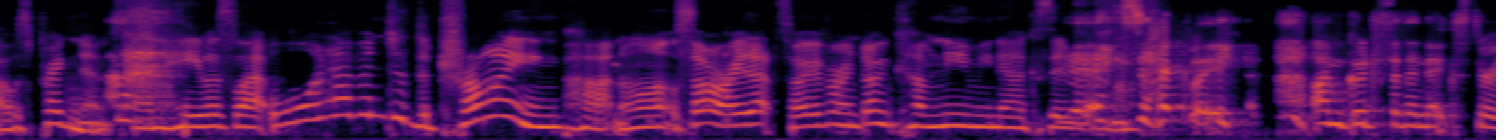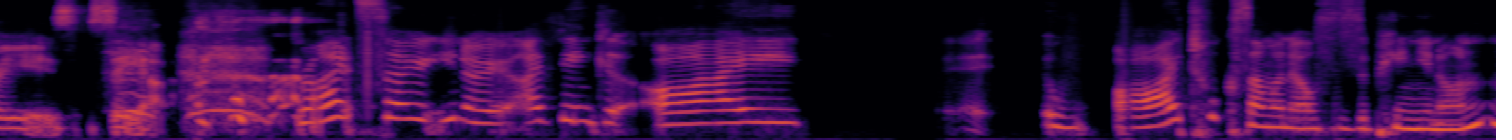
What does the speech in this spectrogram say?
I was pregnant, and he was like, well, "What happened to the trying part?" And I'm like, "Sorry, that's over, and don't come near me now because yeah, exactly. I'm good for the next three years. See ya." right. So you know, I think I I took someone else's opinion on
